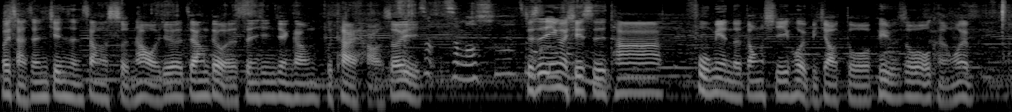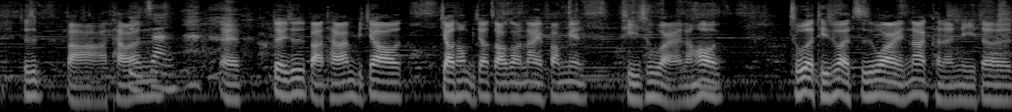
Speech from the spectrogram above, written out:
会产生精神上的损耗。我觉得这样对我的身心健康不太好，所以怎怎么说？就是因为其实它负面的东西会比较多，譬如说我可能会就是把台湾呃，对，就是把台湾比较交通比较糟糕的那一方面提出来，然后除了提出来之外，那可能你的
